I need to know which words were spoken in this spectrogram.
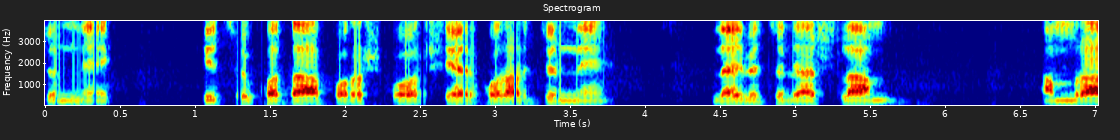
জন্য, কিছু কথা পরস্পর শেয়ার করার জন্য লাইভে চলে আসলাম। আমরা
